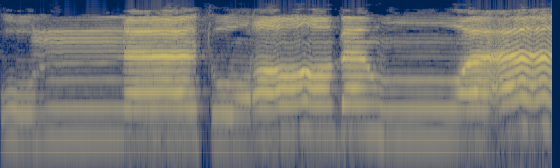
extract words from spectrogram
كُنَّا تُرَابًا وَآبَاؤُنَا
